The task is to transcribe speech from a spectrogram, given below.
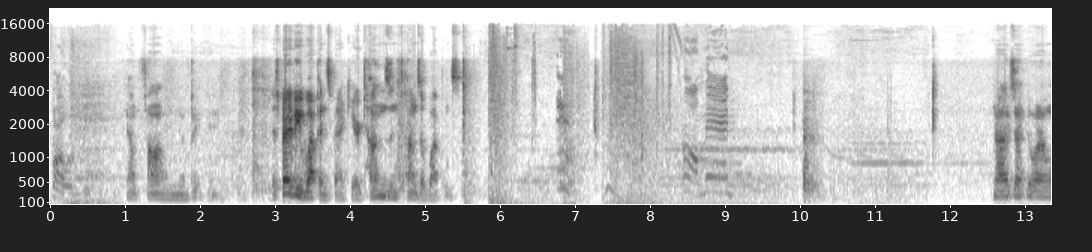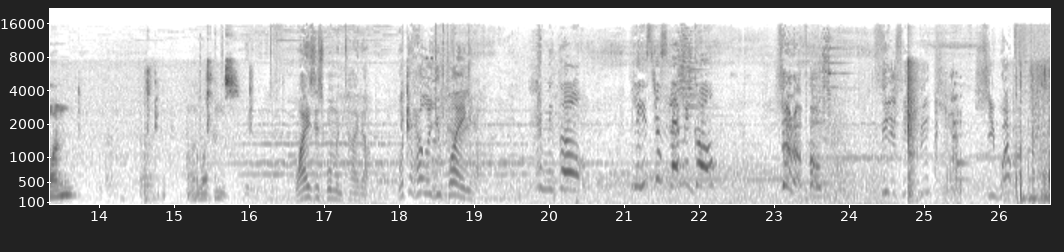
Follow me. I'm following you, Big D. There's better be weapons back here. Tons and tons of weapons. Not exactly what I wanted. A lot of weapons. why is this woman tied up? What the hell are you playing at? Let me go. Please just let me go. Shut up, ho. See this here bitch? She wear my face.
